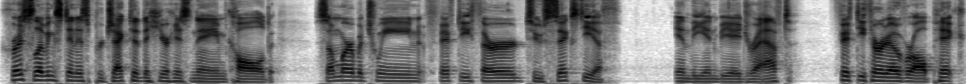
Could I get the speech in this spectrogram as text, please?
Chris Livingston is projected to hear his name called somewhere between 53rd to 60th in the NBA draft. 53rd overall pick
